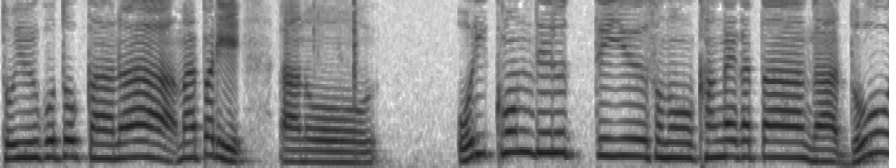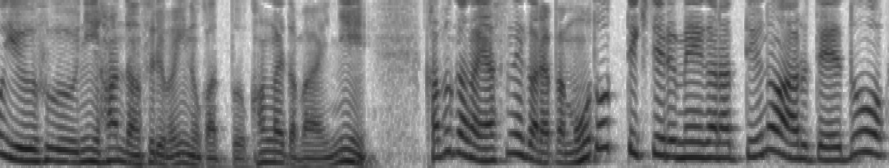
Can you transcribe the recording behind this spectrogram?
ということから、まあ、やっぱり、あの、織り込んでるっていうその考え方がどういうふうに判断すればいいのかと考えた場合に、株価が安値からやっぱり戻ってきてる銘柄っていうのはある程度、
